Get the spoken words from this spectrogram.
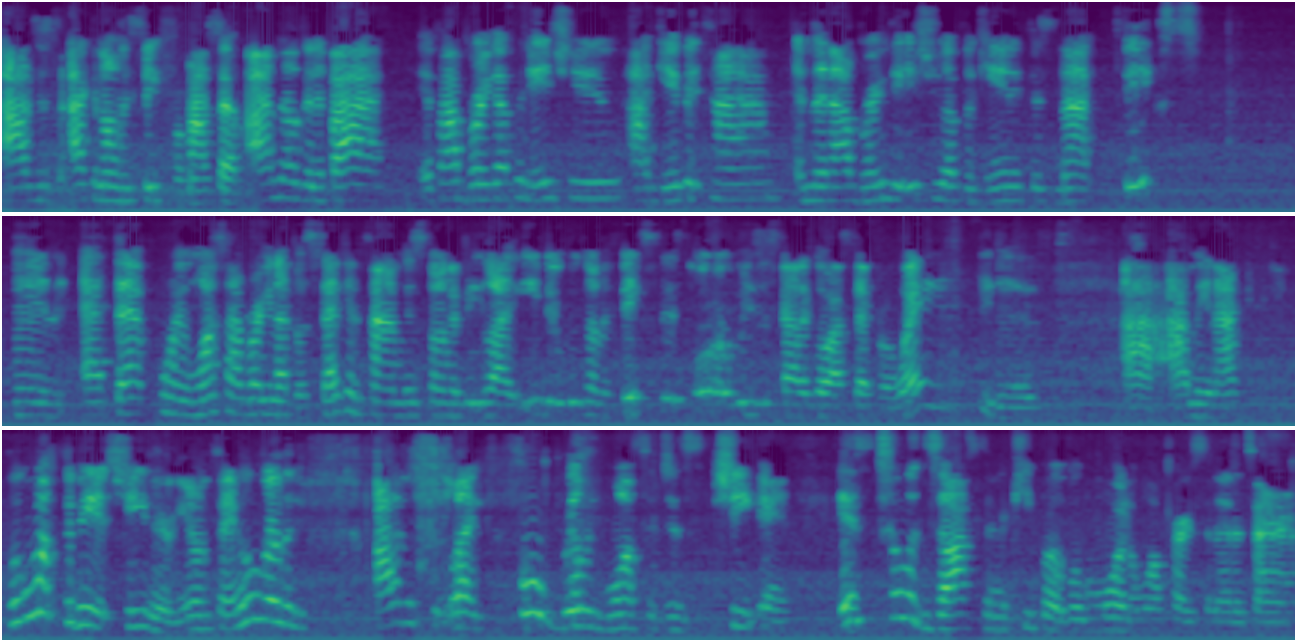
I just I can only speak for myself. I know that if I if I bring up an issue, I give it time, and then I'll bring the issue up again if it's not fixed. And at that point, once I bring it up a second time, it's going to be like either we're going to fix this or we just got to go our separate ways. I, I mean, I who wants to be a cheater? You know what I'm saying? Who really, honestly, like who really wants to just cheat? And it's too exhausting to keep up with more than one person at a time.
